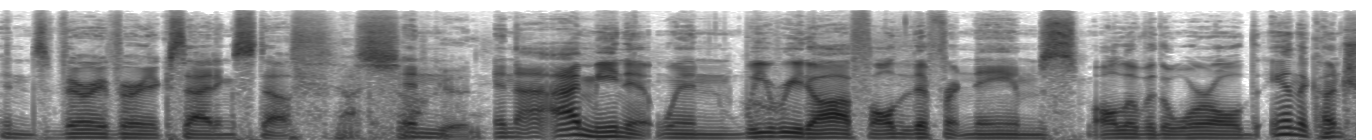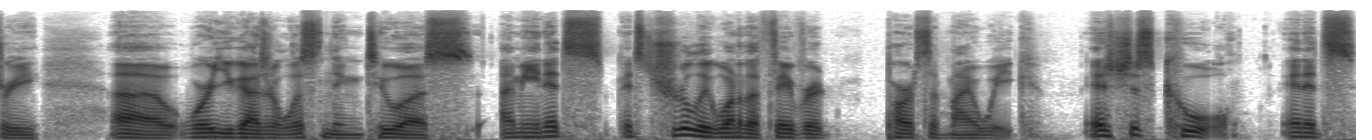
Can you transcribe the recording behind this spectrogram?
and it's very very exciting stuff. That's so and, good. And I mean it when we read off all the different names all over the world and the country uh, where you guys are listening to us. I mean it's it's truly one of the favorite parts of my week. It's just cool, and it's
